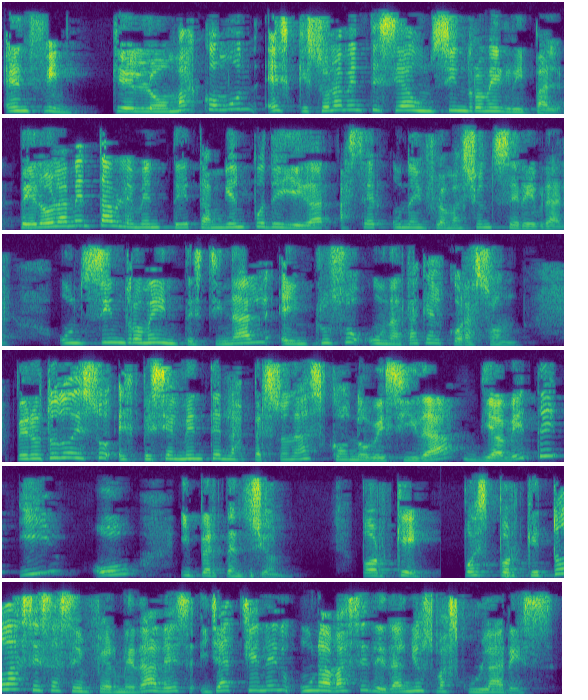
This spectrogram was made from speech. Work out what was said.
En fin, que lo más común es que solamente sea un síndrome gripal, pero lamentablemente también puede llegar a ser una inflamación cerebral, un síndrome intestinal e incluso un ataque al corazón. Pero todo eso especialmente en las personas con obesidad, diabetes y o hipertensión. ¿Por qué? Pues porque todas esas enfermedades ya tienen una base de daños vasculares.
